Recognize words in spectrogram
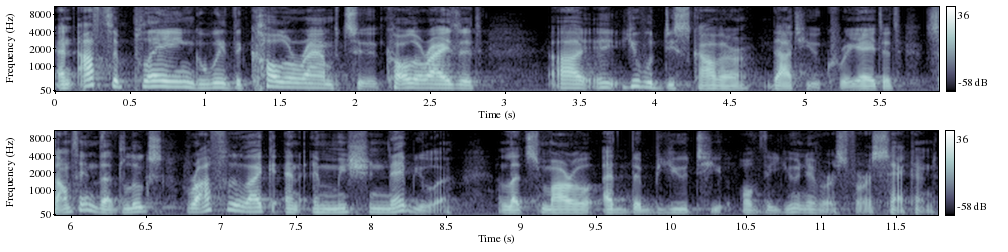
And after playing with the color ramp to colorize it, uh, you would discover that you created something that looks roughly like an emission nebula let's marvel at the beauty of the universe for a second.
